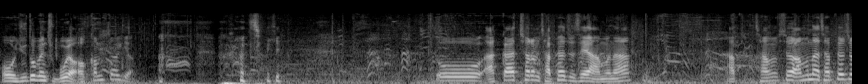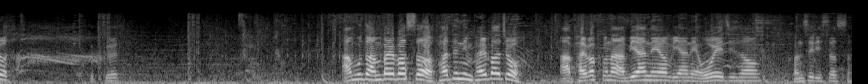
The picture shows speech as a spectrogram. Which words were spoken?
어 유도 벤츠 뭐야? 아 깜짝이야. 갑자기. 또 아까처럼 잡혀주세요 아무나 아, 잡으세요 아무나 잡혀줘. 끝끝. 아무도 안 밟았어. 바드님 밟아줘. 아 밟았구나. 아, 미안해요. 미안해. 오해지성. 건슬 있었어.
